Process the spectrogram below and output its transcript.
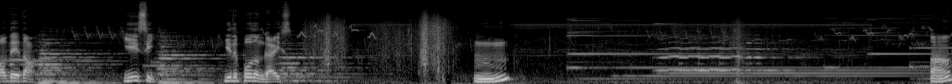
அதே தான் ஈஸி. இது போதும் காய்ஸ் ம்? ஆ?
